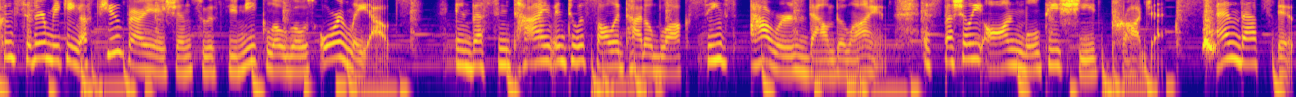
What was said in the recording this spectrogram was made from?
consider making a few variations with unique logos or layouts. Investing time into a solid title block saves hours down the line, especially on multi-sheet projects. And that's it.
